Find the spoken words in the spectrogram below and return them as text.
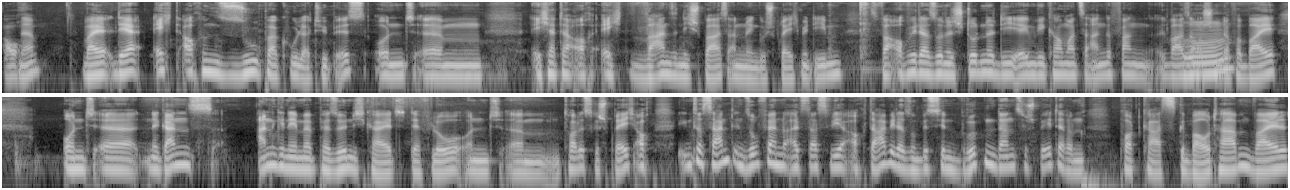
auch. Ne? Weil der echt auch ein super cooler Typ ist und ähm, ich hatte auch echt wahnsinnig Spaß an dem Gespräch mit ihm. Es war auch wieder so eine Stunde, die irgendwie kaum hat sie angefangen, war sie mhm. auch schon wieder vorbei. Und äh, eine ganz angenehme Persönlichkeit, der Flo, und ähm, ein tolles Gespräch. Auch interessant insofern, als dass wir auch da wieder so ein bisschen Brücken dann zu späteren Podcasts gebaut haben, weil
